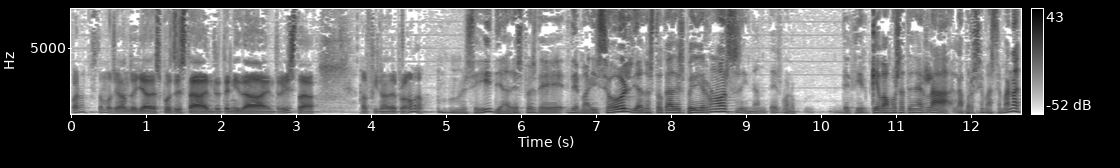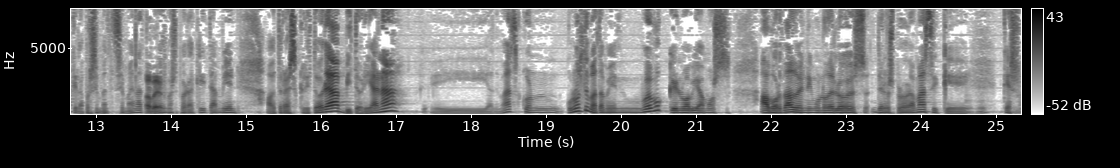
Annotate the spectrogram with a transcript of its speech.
Bueno, estamos llegando ya después de esta entretenida entrevista al final del programa. Mm, Sí, ya después de, de Marisol, ya nos toca despedirnos. Sin antes, bueno, decir que vamos a tener la, la próxima semana, que la próxima semana tendremos por aquí también a otra escritora, vitoriana, y además con, con un tema también nuevo que no habíamos abordado en ninguno de los, de los programas y que, que es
